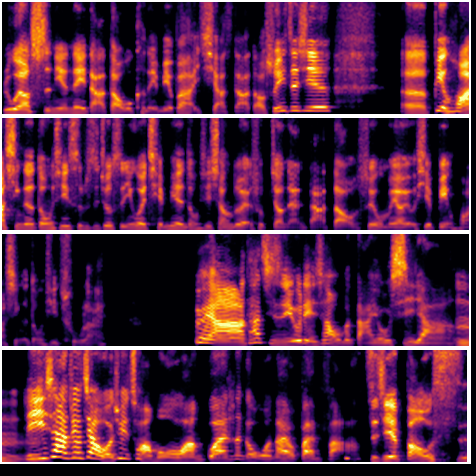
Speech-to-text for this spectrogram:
如果要十年内达到，我可能也没有办法一下子达到，所以这些呃变化型的东西，是不是就是因为前面的东西相对来说比较难达到，所以我们要有一些变化型的东西出来？对啊，它其实有点像我们打游戏呀，嗯，你一下就叫我去闯魔王关，那个我哪有办法？直接暴死，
